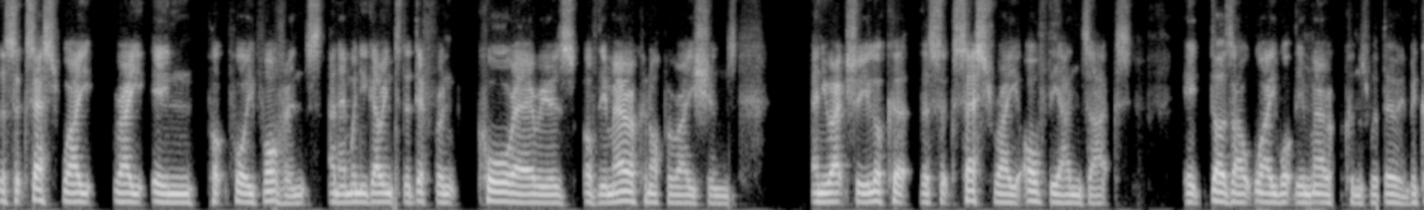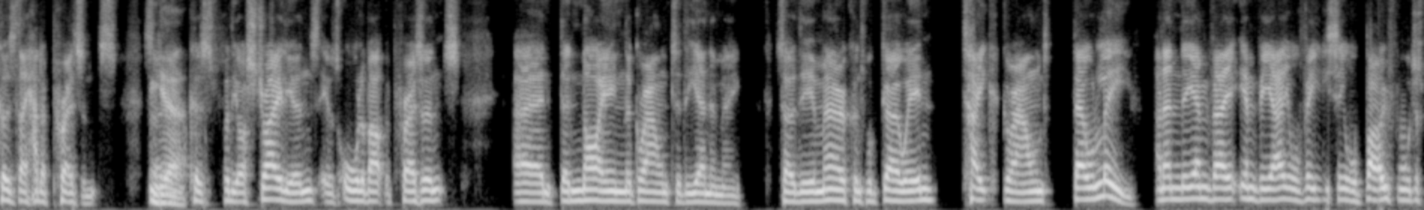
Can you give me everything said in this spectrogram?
the success rate rate in Phuoc Tuy province, and then when you go into the different core areas of the American operations, and you actually look at the success rate of the Anzacs, it does outweigh what the Americans were doing because they had a presence. So, yeah. Because for the Australians, it was all about the presence and denying the ground to the enemy. So the Americans would go in, take ground, they'll leave and then the NV, NVA or VC or both will just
